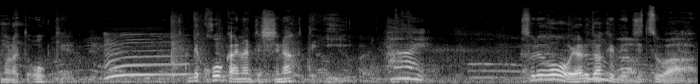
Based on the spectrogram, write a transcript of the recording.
もらって OK うー。んで後悔なんてしなくていい。はい。それをやるだけで実は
